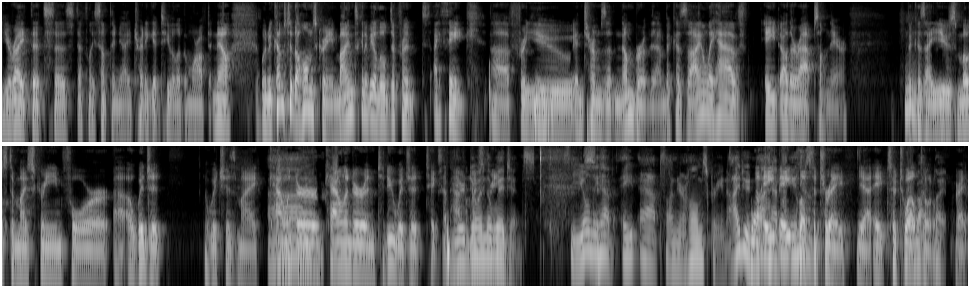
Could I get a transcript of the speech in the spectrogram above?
you're right. That's, that's definitely something I try to get to a little bit more often. Now, when it comes to the home screen, mine's going to be a little different, I think, uh, for you in terms of number of them because I only have eight other apps on there Hmm. because I use most of my screen for uh, a widget. Which is my calendar, calendar, and to-do widget takes up half You're of my doing the widgets. So you only have eight apps on your home screen. I do Well, not eight, have eight any, plus the tray. Yeah, eight. So 12 Right, total. right. Right.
